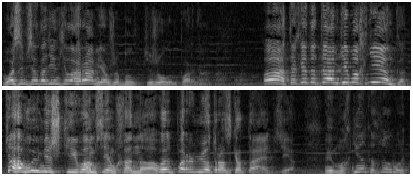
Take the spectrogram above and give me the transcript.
81 килограмм, я уже был тяжелым парнем. А, так это там, где Махненко. Там вы мешки вам всем хана, вот порвет, раскатает всех. И Махненко, кто говорит,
